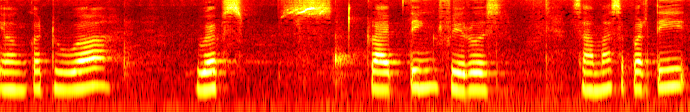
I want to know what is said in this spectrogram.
Yang kedua, web scripting virus sama seperti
